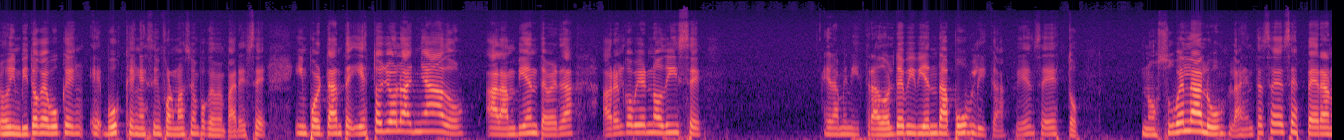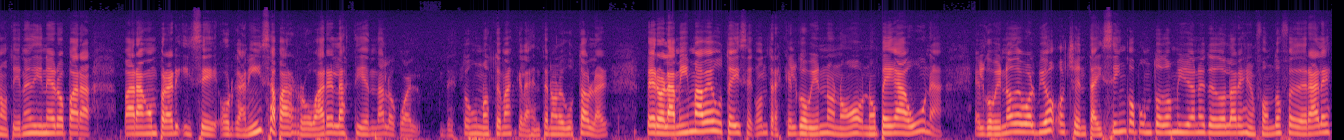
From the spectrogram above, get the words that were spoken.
los invito a que busquen, eh, busquen esa información porque me parece importante. Y esto yo lo añado al ambiente, ¿verdad? Ahora el gobierno dice, el administrador de vivienda pública, fíjense esto, no sube la luz, la gente se desespera, no tiene dinero para, para comprar y se organiza para robar en las tiendas, lo cual de estos unos temas que la gente no le gusta hablar, pero a la misma vez usted dice, contra, es que el gobierno no, no pega una. El gobierno devolvió 85.2 millones de dólares en fondos federales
